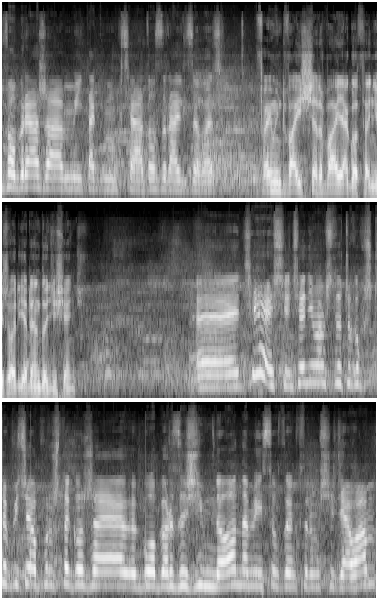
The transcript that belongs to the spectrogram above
wyobrażam i tak bym chciała to zrealizować. Fame 22, jak ocenisz od 1 do 10? E, 10. Ja nie mam się do czego przyczepić, oprócz tego, że było bardzo zimno na miejscu, w którym siedziałam.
